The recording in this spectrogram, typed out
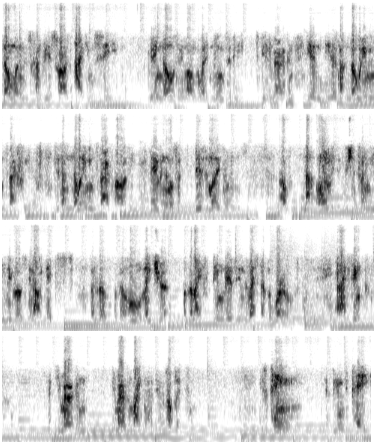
No one in this country, as far as I can see, really knows any longer what it means to be to be an American. He, he does not know what he means by freedom. He does not know what he means by equality. He lives in the most abysmal ignorance of not only the condition of 20 million Negroes in our midst, but the, the whole nature of the life being lived in the rest of the world. And I think that the American, the American white man, the Republic, is paying, is beginning to pay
